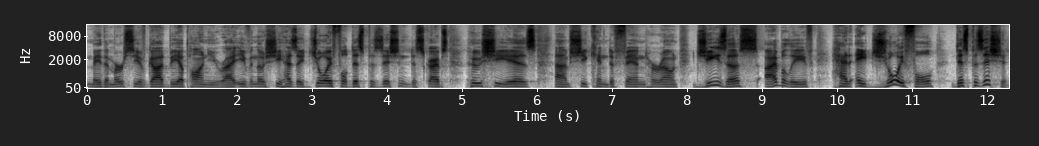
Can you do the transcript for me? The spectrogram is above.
may the mercy of God be upon you, right? Even though she has a joyful disposition, describes who she is, um, she can defend her own. Jesus, I believe, had a joyful disposition.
